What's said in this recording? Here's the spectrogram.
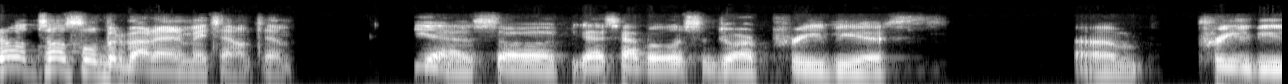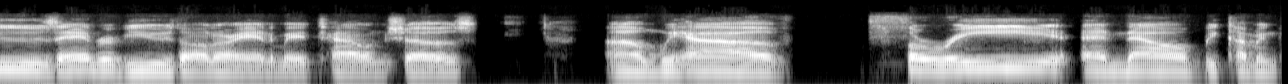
Tell, tell us a little bit about Anime Town, Tim. Yeah. So if you guys haven't listened to our previous um, previews and reviews on our Anime Town shows, um, we have three and now becoming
